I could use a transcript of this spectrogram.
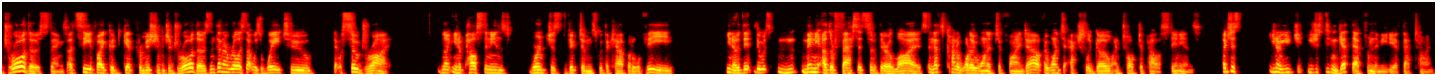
draw those things. I'd see if I could get permission to draw those. And then I realized that was way too, that was so dry. Like, you know, Palestinians weren't just victims with a capital V. You know, they, there was m- many other facets of their lives. And that's kind of what I wanted to find out. I wanted to actually go and talk to Palestinians. I just you know, you you just didn't get that from the media at that time.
